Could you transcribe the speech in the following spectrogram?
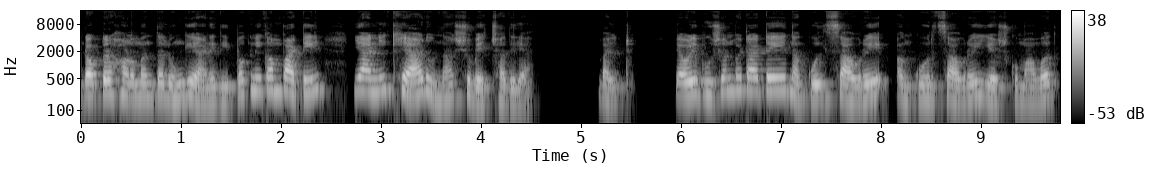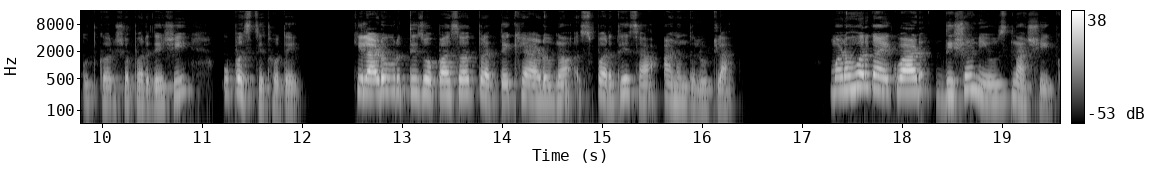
डॉक्टर हनुमंत लुंगे आणि दीपक निकम पाटील यांनी खेळाडूंना शुभेच्छा दिल्या. बाईट. यावेळी भूषण भटाटे नकुल सावरे अंकुर सावरे यश कुमावत उत्कर्ष परदेशी उपस्थित होते. खिलाडू वृत्ती जोपासत प्रत्येक खेळाडूनं स्पर्धेचा आनंद लुटला. मनोहर गायकवाड दिशा न्यूज नाशिक.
